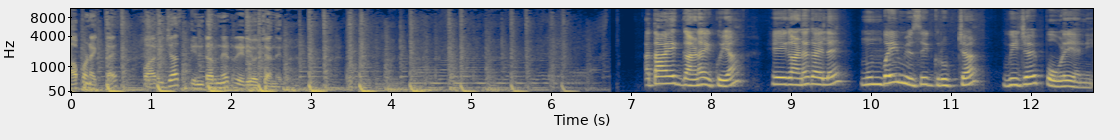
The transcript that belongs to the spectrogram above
आपण ऐकताय पारिजात इंटरनेट रेडिओ चॅनेल. आता एक गाणं ऐकूया. हे गाणं गायलंय मुंबई म्युझिक ग्रुपच्या विजय पोवळे यांनी.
